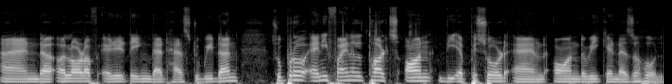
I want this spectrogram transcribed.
and uh, a lot of editing that has to be done. Supro, any final thoughts on the episode and on the weekend as a whole?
